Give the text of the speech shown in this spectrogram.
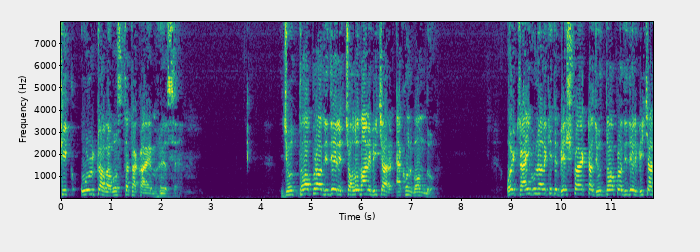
ঠিক উল্টা ব্যবস্থাটা কায়েম হয়েছে। যুদ্ধ অপরাধীদের চলমান বিচার এখন বন্ধ। ওই ট্রাইব্যুনালে কিন্তু বেশ কয়েকটা যুদ্ধ অপরাধীদের বিচার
